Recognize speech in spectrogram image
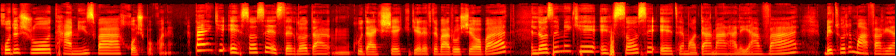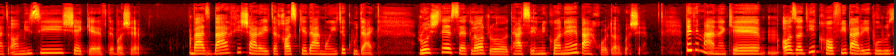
خودش رو تمیز و خوش بکنه. برای اینکه احساس استقلال در کودک شکل گرفته و رشد یابد لازمه که احساس اعتماد در مرحله اول به طور موفقیت آمیزی شکل گرفته باشه و از برخی شرایط خاص که در محیط کودک رشد استقلال رو تحصیل می‌کنه برخوردار باشه. بدین معنا که آزادی کافی برای بروز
